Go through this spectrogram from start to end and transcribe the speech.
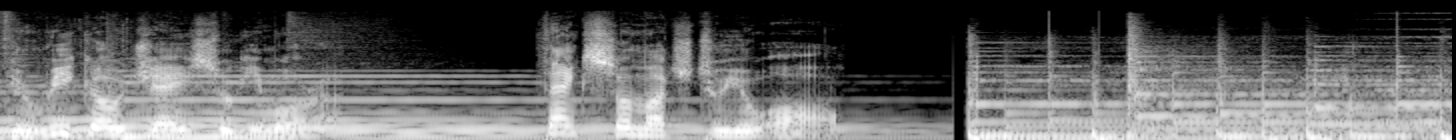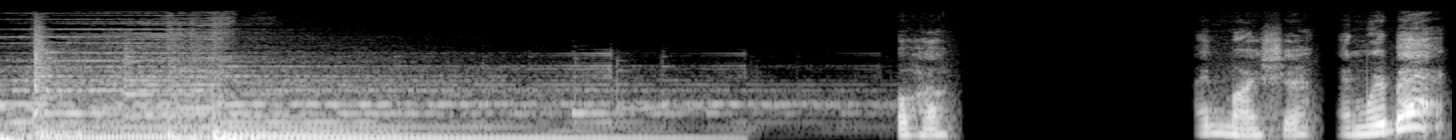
Yuriko J. Sugimura. Thanks so much to you all. Aloha. I'm Marsha, and we're back.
